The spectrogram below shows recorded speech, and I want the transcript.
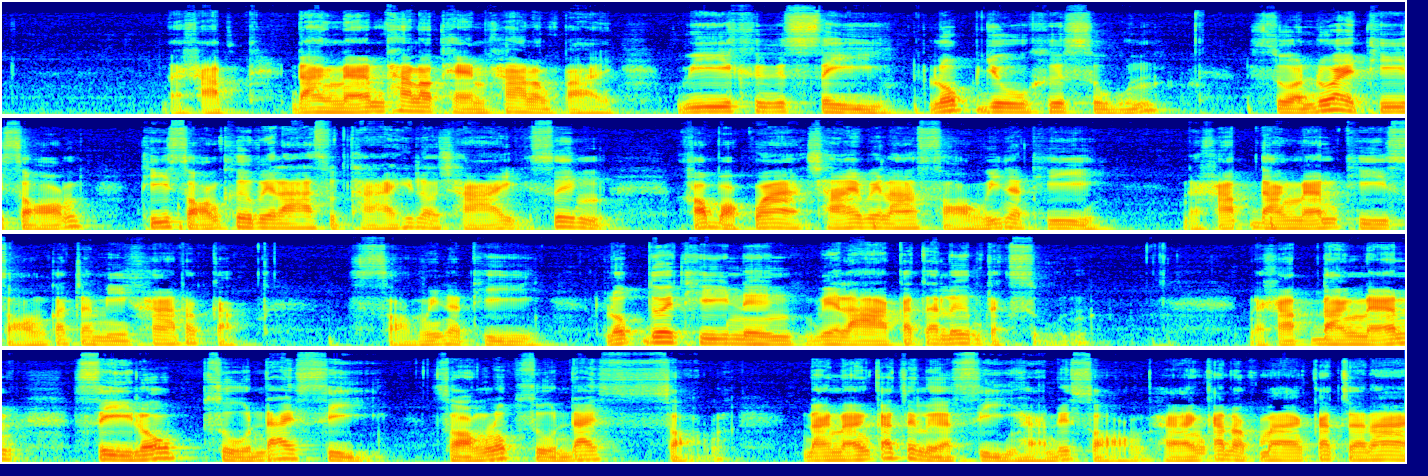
นะครับ ดังนั้นถ้าเราแทนค่าลงไป v คือ 4 ลบ u คือ 0 ส่วนด้วย t 2 t 2คือเวลาสุดท้ายที่เราใช้ ซึ่งเขาบอกว่าใช้เวลา 2 วินาทีนะครับ ดังนั้น t 2ก็จะมีค่าเท่ากับ 2 วินาที ลบด้วย t 1เวลาก็จะเริ่มจาก 0 นะครับ ดังนั้น 4 ลบ 0 ได้ 4 2 ลบ 0 ได้ 2 ดังนั้นก็จะเหลือ 4 หารด้วย 2 หารกันออกมาก็จะได้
